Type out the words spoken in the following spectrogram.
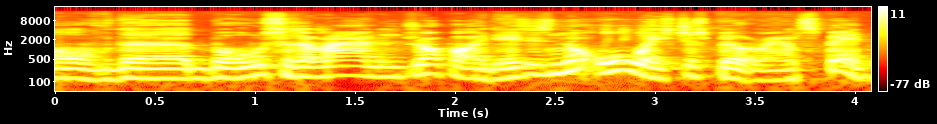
of the ball, so the land and drop ideas, is not always just built around spin.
